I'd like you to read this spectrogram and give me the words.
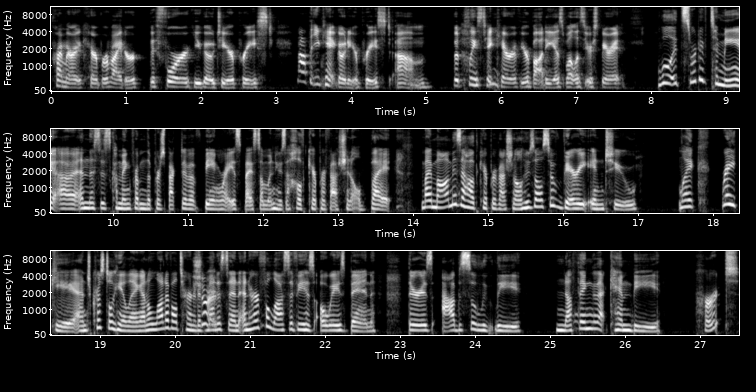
primary care provider before you go to your priest. Not that you can't go to your priest, um, but please take care of your body as well as your spirit. Well, it's sort of to me, uh, and this is coming from the perspective of being raised by someone who's a healthcare professional, but my mom is a healthcare professional who's also very into like Reiki and crystal healing and a lot of alternative Sure. medicine. And her philosophy has always been there is absolutely nothing that can be hurt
